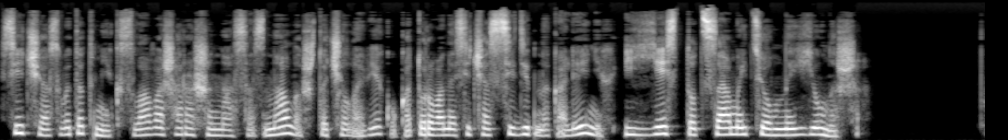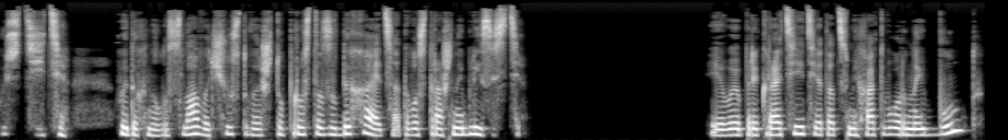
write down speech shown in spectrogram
Сейчас, в этот миг, Слава ошарашенно осознала, что человек, у которого она сейчас сидит на коленях, и есть тот самый темный юноша. «Пустите!» — выдохнула Слава, чувствуя, что просто задыхается от его страшной близости. «И вы прекратите этот смехотворный бунт?»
